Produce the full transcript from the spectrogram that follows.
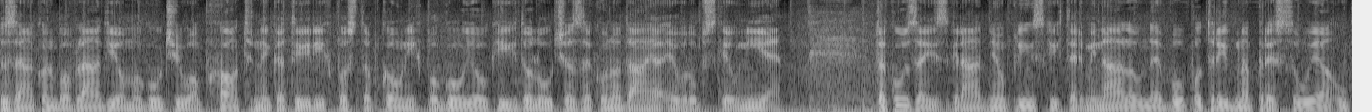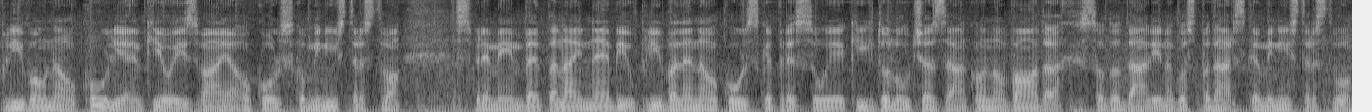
Zakon bo vladi omogočil obhod nekaterih postopkovnih pogojev, ki jih določa zakonodaja Evropske unije. Tako za izgradnjo plinskih terminalov ne bo potrebna presoja vplivov na okolje, ki jo izvaja okoljsko ministrstvo. Spremembe pa naj ne bi vplivali na okoljske presoje, ki jih določa zakon o vodah, so dodali na gospodarskem ministrstvu.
